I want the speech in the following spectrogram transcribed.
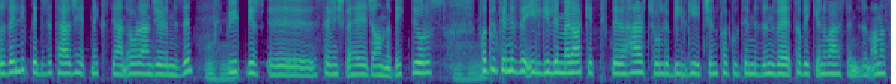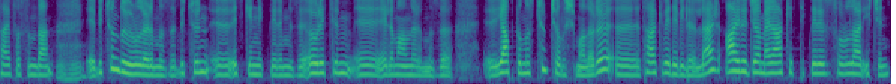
özellikle bizi tercih etmek isteyen öğrencilerimizi hı hı, büyük bir e, sevinçle, heyecanla bekliyoruz. hı hı. Fakültemizle ilgili merak ettikleri her türlü bilgi için fakültemizin ve tabii ki üniversitemizin ana sayfasından Hı hı. e, bütün duyurularımızı, bütün e, etkinliklerimizi, öğretim e, elemanlarımızı, yaptığımız tüm çalışmaları e, takip edebilirler. Ayrıca merak ettikleri sorular için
